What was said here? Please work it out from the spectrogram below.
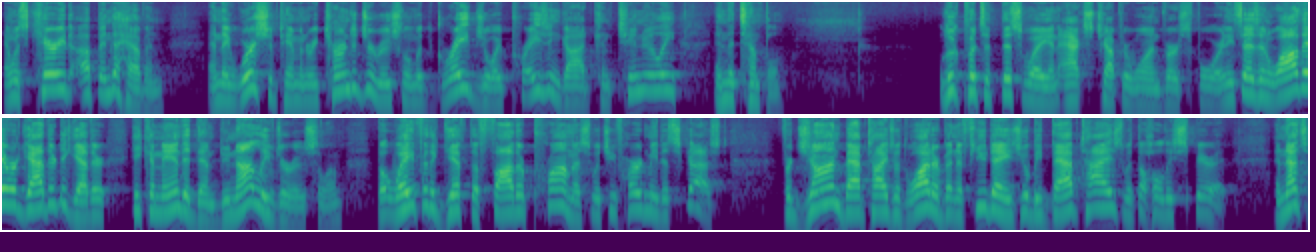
and was carried up into heaven. And they worshiped him and returned to Jerusalem with great joy, praising God continually in the temple. Luke puts it this way in Acts chapter 1, verse 4. And he says, And while they were gathered together, he commanded them, Do not leave Jerusalem, but wait for the gift the Father promised, which you've heard me discussed. For John baptized with water, but in a few days you'll be baptized with the Holy Spirit. And that's,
